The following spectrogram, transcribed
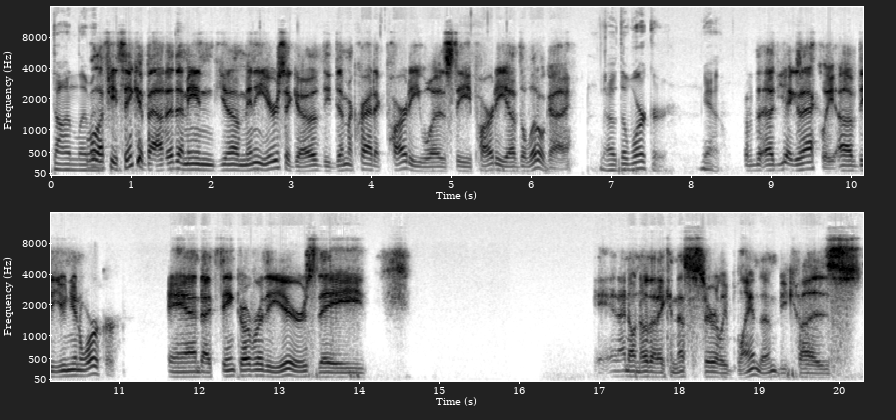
Don Lemon. Well, if you think about it, I mean, you know, many years ago, the Democratic Party was the party of the little guy. of the worker, yeah. Of the, uh, yeah, exactly, of the union worker. And I think over the years, they, and I don't know that I can necessarily blame them because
